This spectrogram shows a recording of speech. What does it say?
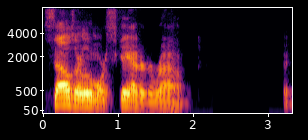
cells are a little more scattered around. Okay.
